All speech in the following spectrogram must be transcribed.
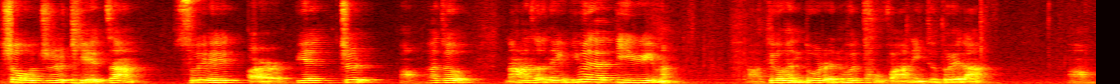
手执铁杖，随而编织啊，他就拿着那个，因为在地狱嘛，啊，就很多人会处罚你就对了，啊。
